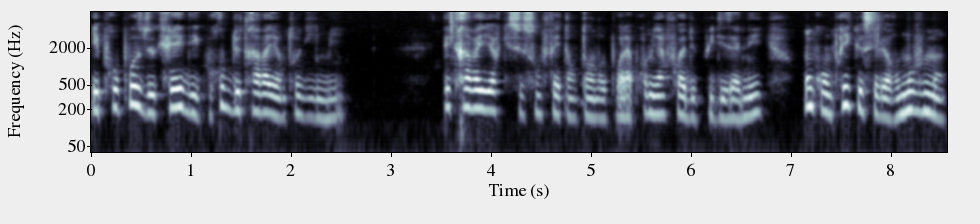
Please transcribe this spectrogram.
et propose de créer des groupes de travail entre guillemets. Les travailleurs qui se sont fait entendre pour la première fois depuis des années ont compris que c'est leur mouvement,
